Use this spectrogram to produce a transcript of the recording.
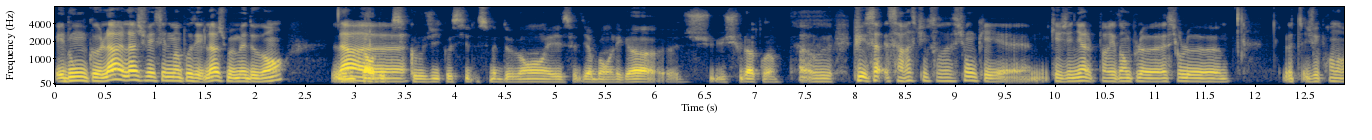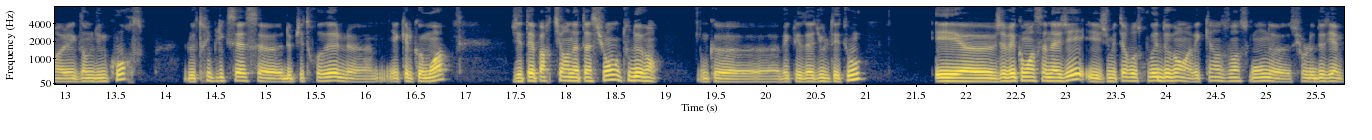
Et donc là, là, je vais essayer de m'imposer. Là, je me mets devant. Là, une part de euh, psychologique aussi de se mettre devant et se dire bon les gars je, je suis là quoi ah puis ça, ça, reste une sensation qui est, qui est géniale par exemple sur le je vais prendre l'exemple d'une course, le triple XS euh, de Pietrosel euh, il y a quelques mois. J'étais parti en natation tout devant, donc euh, avec les adultes et tout. Et j'avais commencé à nager et je m'étais retrouvé devant avec 15-20 secondes sur le deuxième.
